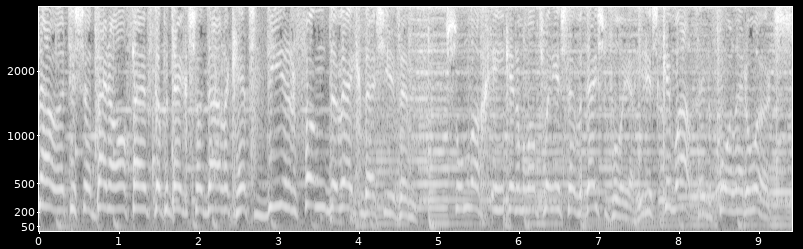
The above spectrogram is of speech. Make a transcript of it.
Nou, het is eh, bijna half vijf. Dat betekent zo dadelijk het dier van de week bij CFM. Zondag in Kennemerland. Maar eerst hebben we deze voor je. Hier is Kim Wild in de Four Letter Words.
